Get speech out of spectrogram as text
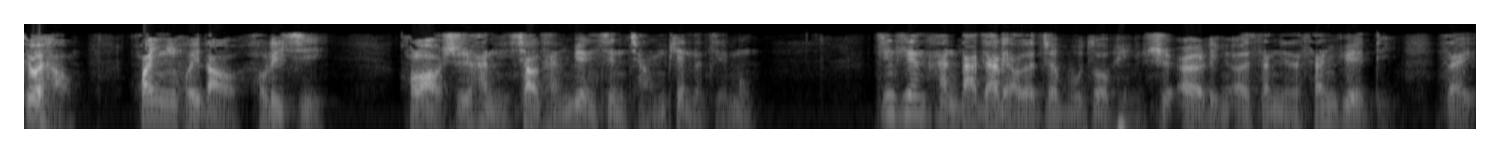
各位好，欢迎回到侯立戏侯老师和你笑谈院线强片的节目。今天和大家聊的这部作品是二零二三年的三月底在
